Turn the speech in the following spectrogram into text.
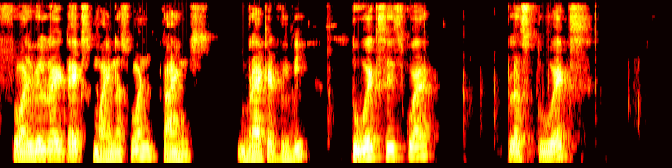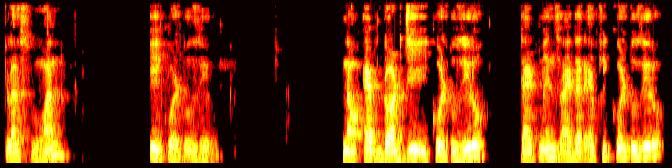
So I will write x minus 1 times bracket will be 2x square plus 2x plus 1 equal to 0. Now f dot g equal to 0 that means either f equal to 0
